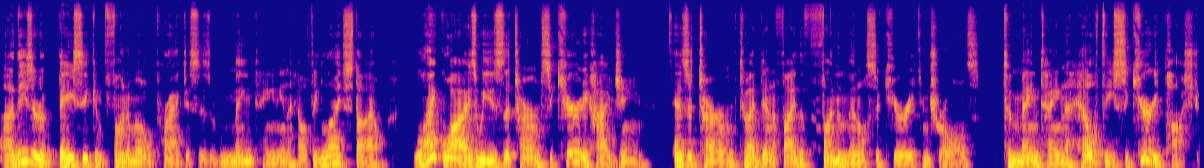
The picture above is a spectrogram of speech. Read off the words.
Uh, these are the basic and fundamental practices of maintaining a healthy lifestyle. Likewise, we use the term security hygiene as a term to identify the fundamental security controls to maintain a healthy security posture.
